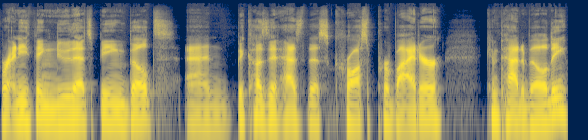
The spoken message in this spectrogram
for anything new that's being built. And because it has this cross provider compatibility.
